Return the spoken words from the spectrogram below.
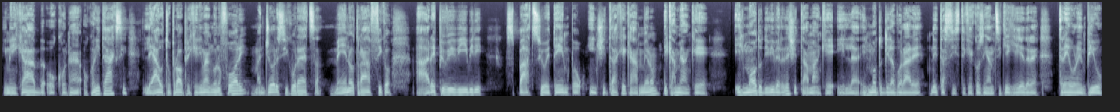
i minicab o con, o con i taxi, le auto proprie che rimangono fuori, maggiore sicurezza, meno traffico, aree più vivibili, spazio e tempo in città che cambiano. E cambia anche il modo di vivere le città, ma anche il, il, modo di lavorare dei tassisti, che così anziché chiedere 3 euro in più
